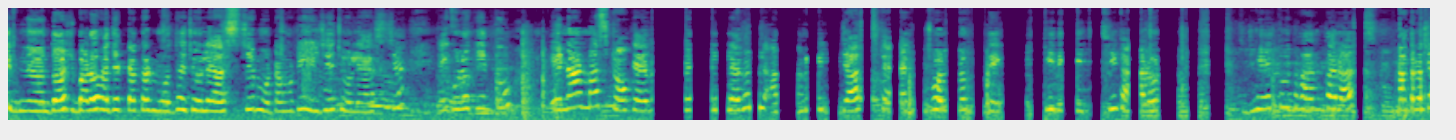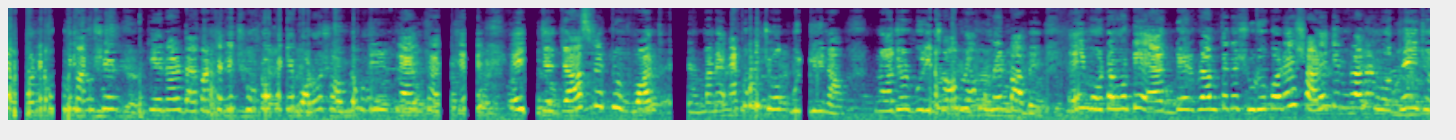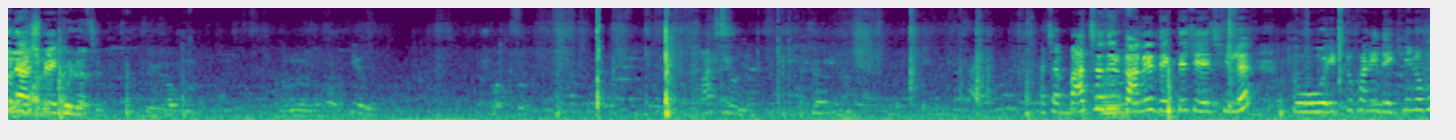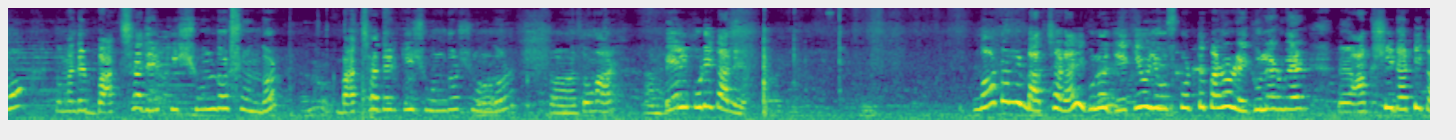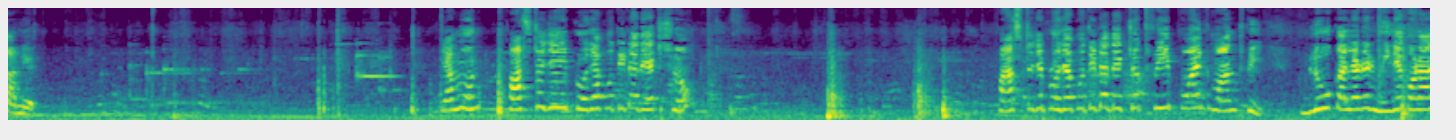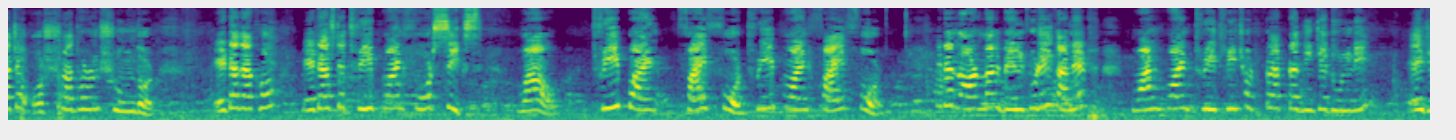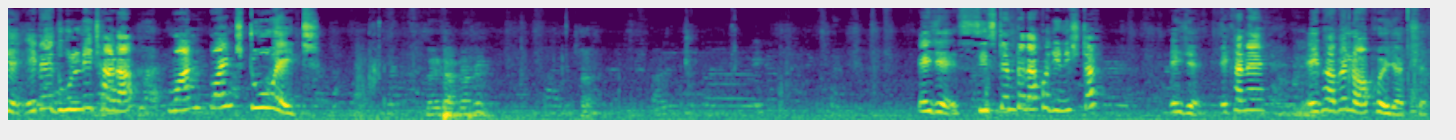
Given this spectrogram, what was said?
দশ বারো হাজার টাকার মধ্যে চলে আসছে, মোটামুটি এই যে চলে আসছে, এগুলো কিন্তু এনার্মাস স্টক অ্যাভেলেবেল আমি জাস্ট এক ঝলক দেখিয়ে দিচ্ছি, কারণ যেহেতু ধানতারাস, ধানতারাসে অনেক মানুষের কেনার ব্যাপার থাকে, ছোট থেকে বড় সব রকমের প্ল্যান থাকে। এই যে জাস্ট একটু ওয়ান মানে এখন চোখ বুলি না নজর বুলি সব রকমের পাবে। এই মোটামুটি এক দেড় গ্রাম থেকে শুরু করে সাড়ে তিন গ্রামের মধ্যেই চলে আসবে এগুলো। আচ্ছা বাচ্চাদের কানের দেখতে চেয়েছিলে, তো একটুখানি দেখিয়ে নেব। তোমাদের বাচ্চাদের কি সুন্দর সুন্দর, বাচ্চাদের কি সুন্দর সুন্দর তোমার বেলকুড়ি কানের। নট অনলি বাচ্চারা এগুলো যে কেউ ইউজ করতে পারো রেগুলার ওয়্যার আকশি ডাটি কানের। যেমন ফার্স্টে যে প্রজাপতিটা দেখছ ফার্স্টে যে প্রজাপতিটা দেখছ three point one three blue কালারের মিনে করা আছে, অসাধারণ সুন্দর। এটা দেখো, এটা আসছে three point four six wow three point five four three point five four এটা নর্মাল বেলকুড়ি কানের ওয়ান পয়েন্ট থ্রি থ্রি ছোট্ট একটা নিচে দুলনি। এই যে, এটাই দুলনি ছাড়া ওয়ান পয়েন্ট টু এইট? এই যে সিস্টেমটা দেখো জিনিসটা। এই যে, এখানে এইভাবে লক হয়ে যাচ্ছে।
